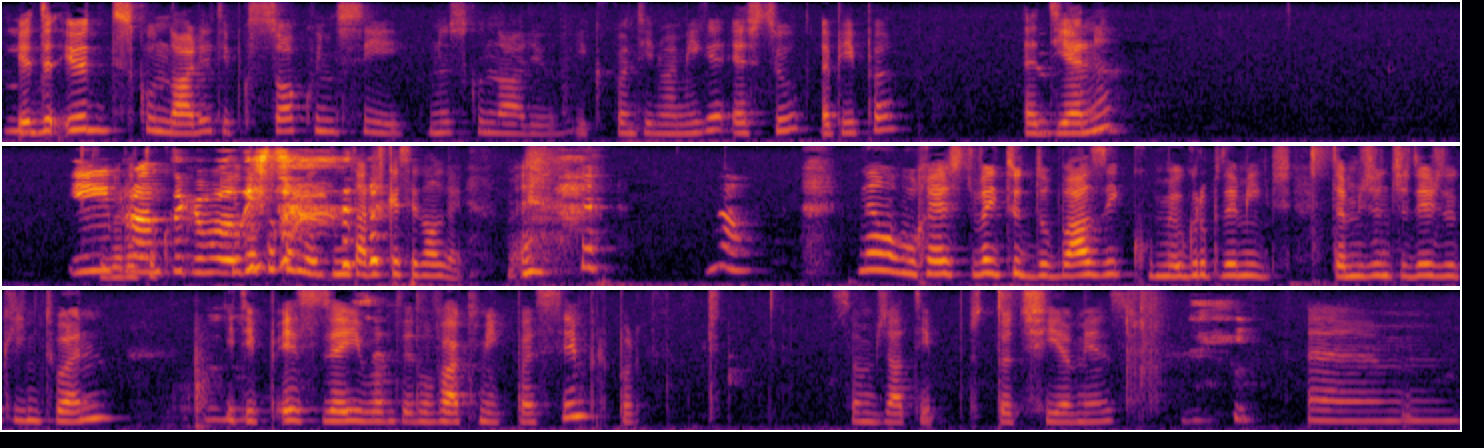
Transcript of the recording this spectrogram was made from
Uhum. Eu, de, eu de secundário, tipo, que só conheci no secundário e que continuo amiga, és tu, a Pipa, a Diana. E Agora pronto, acabou a Eu estou lista. com medo de me estar a esquecer de alguém. Não, Não, o resto veio tudo do básico. O meu grupo de amigos, estamos juntos desde o quinto ano. E tipo, esses aí vão ter de levar comigo para sempre, porque somos já tipo todos siameses. Ahm,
